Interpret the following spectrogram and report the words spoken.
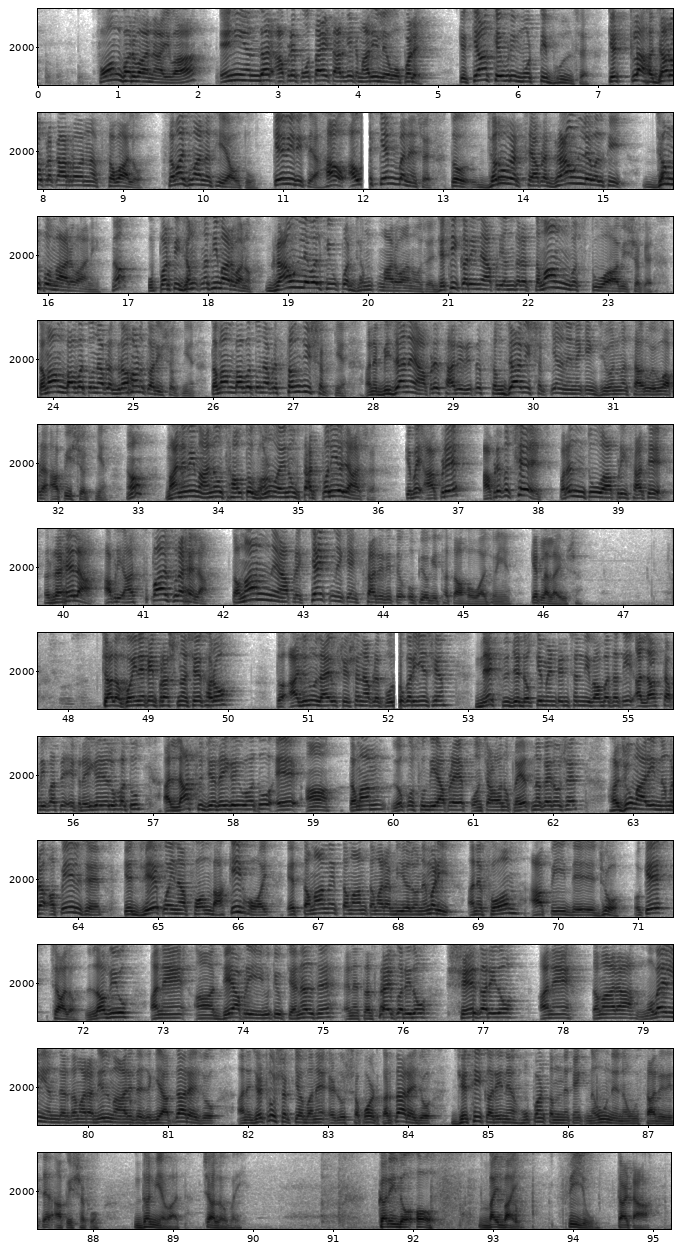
ફોર્મ ભરવાના આવ્યા, એની અંદર આપણે પોતાએ ટાર્ગેટ મારી લેવો પડે કે ક્યાં કેવડી મોટી ભૂલ છે. કેટલા હજારો પ્રકારના સવાલો સમજમાં નથી આવતું. કેવી રીતે? હાવ, આવું કેમ બને છે? તો જરૂરત છે આપણે ગ્રાઉન્ડ લેવલથી જમ્પ મારવાની. ન? ઉપરથી જમ્પ નથી મારવાનો. ગ્રાઉન્ડ લેવલથી ઉપર જમ્પ મારવાનો છે. જેથી કરીને આપણી અંદર તમામ વસ્તુઓ આવી શકે. તમામ બાબતોને આપણે ગ્રહણ કરી શકીએ. તમામ બાબતોને આપણે સમજી શકીએ. અને બીજાને આપણે સારી રીતે સમજાવી શકીએ અને એને કંઈક જીવનમાં સારું એવું આપણે આપી શકીએ. હ માનવી માનવ થાવ તો ઘણું એનું તાત્પર્ય જ આ છે. કે ભાઈ આપણે આપણે તો છે જ. પરંતુ આપણી સાથે રહેલા, આપણી આસપાસ રહેલા તમામને આપણે ક્યાંક ને ક્યાંક સારી રીતે ઉપયોગી થતા હોવા જોઈએ. કેટલા લાઈવ છે? ચાલો, કોઈને કઈ પ્રશ્ન છે ખરો? તો આજનું લાઈવ સેશન આપણે પૂરું કરીએ છીએ. નેક્સ્ટ જે ડોક્યુમેન્ટેશનની બાબત હતી, આ લાસ્ટ આપણી પાસે એક રહી ગયેલું હતું. આ લાસ્ટ જે રહી ગયું હતું એ તમામ લોકો સુધી આપણે પહોંચાડવાનો પ્રયત્ન કર્યો છે. હજુ મારી નમ્ર અપીલ છે કે જે કોઈના ફોર્મ બાકી હોય, એ તમામે તમામ તમારા બીએલઓને મળી અને ફોર્મ આપી દેજો. ઓકે ચાલો લવ યુ અને જે આપણી યુટ્યુબ ચેનલ છે, એને સબસ્ક્રાઈબ કરી દો શેર કરી દો, અને તમારા મોબાઈલની અંદર તમારા દિલમાં આ રીતે જગ્યા આપતા રહેજો, અને જેટલું શક્ય બને એટલું સપોર્ટ કરતા રહેજો, જેથી કરીને હું પણ તમને કંઈક નવું ને નવું સારી રીતે આપી શકું. ધન્યવાદ. ચાલો ભાઈ. કરી દો off bye bye see you tata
